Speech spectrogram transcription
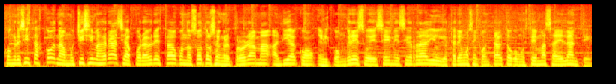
Congresista Ascona, muchísimas gracias por haber estado con nosotros en el programa al día con el Congreso de CNC Radio y estaremos en contacto con usted más adelante.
